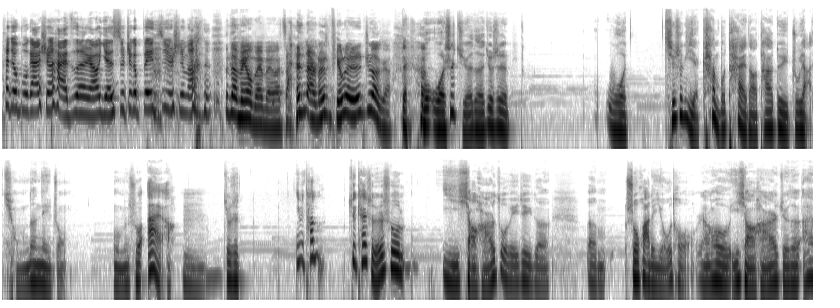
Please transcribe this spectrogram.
他就不该生孩子，然后延续这个悲剧是吗？那没有没有没有，咱哪能评论人这个？对我 我是觉得就是我其实也看不太到他对朱亚琼的那种我们说爱啊，嗯，就是因为他最开始的时候以小孩作为这个嗯。说话的由头，然后以小孩觉得，哎，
